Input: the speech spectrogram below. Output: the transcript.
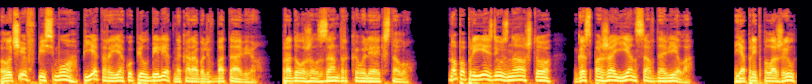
Получив письмо Пьетера, я купил билет на корабль в Батавию, продолжил Зандер, ковыляя к столу. но по приезде узнал, что госпожа Йенс овдовела. Я предположил,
